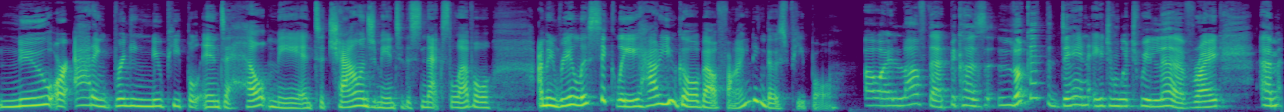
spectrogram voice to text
new or adding bringing new people in to help me and to challenge me into this next level. I mean realistically how do you go about finding those people Oh, I love that because look at the day and age in which we live, right? Um,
